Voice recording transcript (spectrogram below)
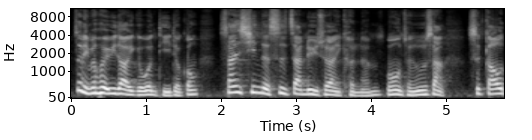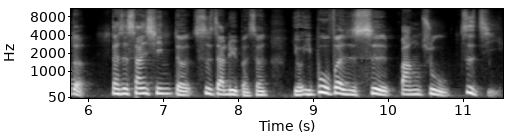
这里面会遇到一个问题的，工三星的市占率虽然可能某种程度上是高的，但是三星的市占率本身。有一部分是帮助自己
